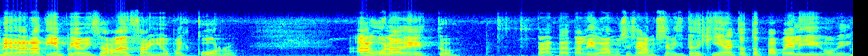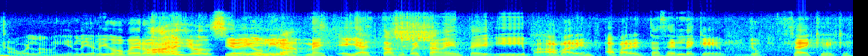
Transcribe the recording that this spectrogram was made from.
me dará tiempo y ella me dice, avanza. Y yo pues corro. Hago la de esto. Ta, ta, ta, le digo a la muchacha, la muchacha me dice, entonces que llenar todos estos papeles. Y yo digo, ve, cago en la mierda. Y yo le digo, pero... Ay, Dios. Y yo le digo, mira, me- ella está supuestamente y pa- aparent- aparenta ser de que yo, ¿sabes? Que, que,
